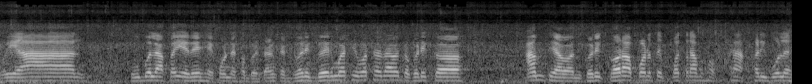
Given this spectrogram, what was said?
હવે આ હુબલા કઈ રહે કોને ખબર? કારણ કે ઘડીક ગેરમાંથી વરસાદ આવે તો ઘડીક આમથી આવવાનું. ઘડીક કરા પડતે પતરામાં ખડા ખડી બોલે.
